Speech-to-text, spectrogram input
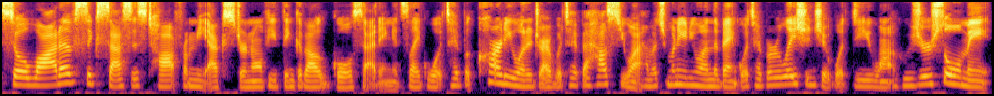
so a lot of success is taught from the external. If you think about goal setting, it's like what type of car do you want to drive? What type of house do you want? How much money do you want in the bank? What type of relationship? What do you want? Who's your soulmate?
